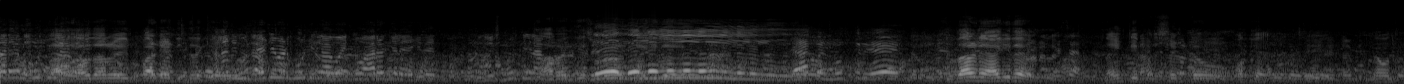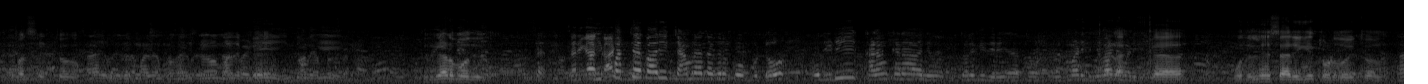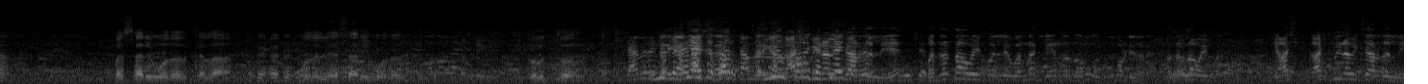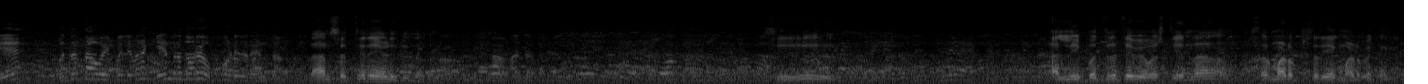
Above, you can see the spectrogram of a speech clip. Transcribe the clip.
ಯಾವ್ದಾದ್ರು ಇಂಪಾರ್ಟೆಂಟ್ ಇದ್ರೆ ಆರೋಗ್ಯ ಸುಧಾರಣೆ ಆಗಿದೆ ಸುಧಾರಣೆ ಆಗಿದೆ ನೈಂಟಿ ಪರ್ಸೆಂಟ್ ಓಕೆ ಒಂದು ಪರ್ಸೆಂಟು ತಿರುಗಾಡ್ಬೋದು ಈಗ ಇಪ್ಪತ್ತೇ ಬಾರಿ ಚಾಮರಾಜನಗರಕ್ಕೆ ಹೋಗ್ಬಿಟ್ಟು ಒಂದು ಇಡೀ ಕಳಂಕನ ನೀವು ತೊಲಗಿದಿರಿ ಅಥವಾ ಇದು ಮೊದಲನೇ ಸಾರಿಗೆ ತೊಡೆದೋಯ್ತು ಅದು ಇಪ್ಪತ್ತು ಸಾರಿ ಓದೋದಕ್ಕಲ್ಲ ಮೊದಲನೇ ಸಾರಿ ಓದೋದಕ್ಕೆ? ವಿಚಾರದಲ್ಲಿ ಭದ್ರತಾ ವೈಫಲ್ಯವನ್ನ ಕೇಂದ್ರದವರು ಒಪ್ಪಿಕೊಂಡಿದ್ದಾರೆ ಭದ್ರತಾ ವೈಫಲ್ಯ ಕಾಶ್- ಕಾಶ್ಮೀರ ವಿಚಾರದಲ್ಲಿ ಭದ್ರತಾ ವೈಫಲ್ಯವನ್ನ ಕೇಂದ್ರದವರೇ ಒಪ್ಪಿಕೊಂಡಿದ್ದಾರೆ ಅಂತ. ನಾನು ಸತ್ಯನೇ ಹೇಳಿದ್ದೀನಲ್ಲ ಸಿ ಅಲ್ಲಿ ಭದ್ರತೆ ವ್ಯವಸ್ಥೆಯನ್ನ ಸರ್ ಮಾಡ ಸರಿಯಾಗಿ ಮಾಡಬೇಕಾಗಿತ್ತು.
